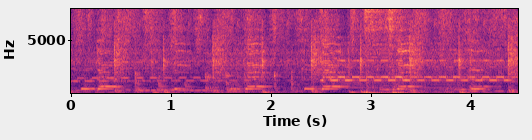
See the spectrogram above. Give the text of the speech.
Thank you.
